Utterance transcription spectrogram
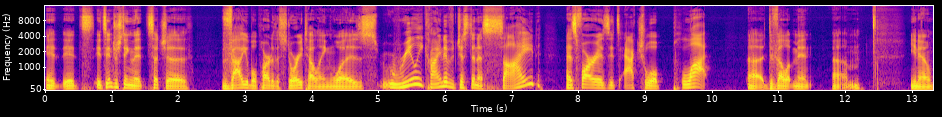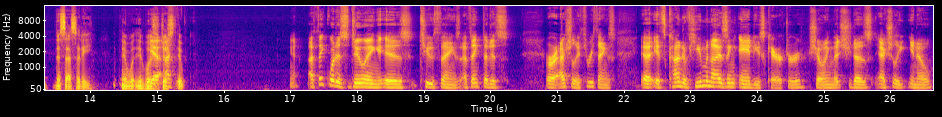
it it's it's interesting that such a valuable part of the storytelling was really kind of just an aside as far as its actual plot uh development um you know necessity it, it was Yeah, I- just it, Yeah, I think what it's doing is two things. I think that it's, or actually three things. Uh, it's kind of humanizing Andy's character, showing that she does actually, you know,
